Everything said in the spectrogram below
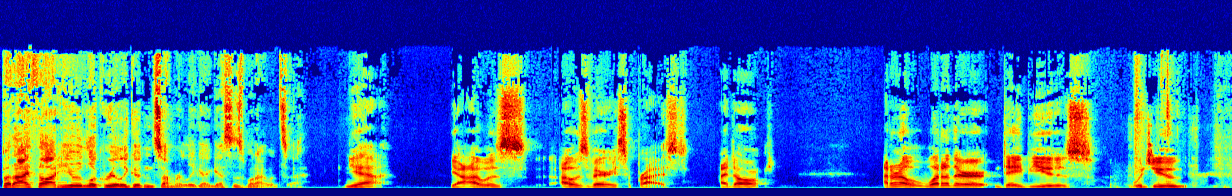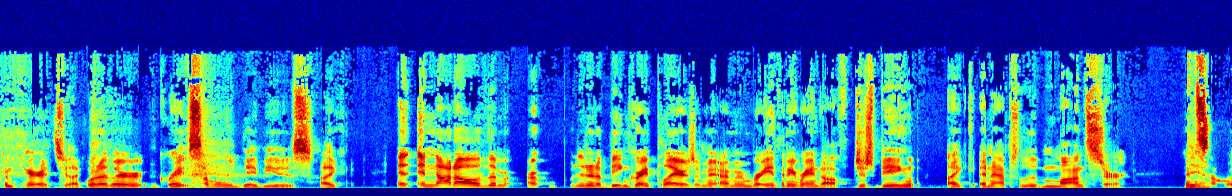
but i thought he would look really good in summer league i guess is what i would say Yeah. Yeah, I was I was very surprised. I don't I don't know what other debuts would you compare it to? Like what other great summer league debuts? Like and, and not all of them are ended up being great players. I mean I remember Anthony Randolph just being like an absolute monster in Yeah. summer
